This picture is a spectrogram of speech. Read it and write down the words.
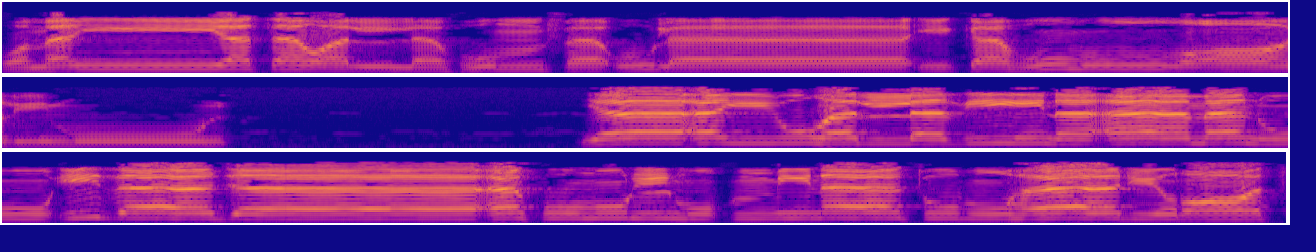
وَمَن يَتَوَلَّهُمْ فَأُولَٰئِكَ هُمُ الظَّالِمُونَ يَا أَيُّهَا الَّذِينَ آمَنُوا إِذَا جَاءَكُمُ الْمُؤْمِنَاتُ مُهَاجِرَاتٍ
